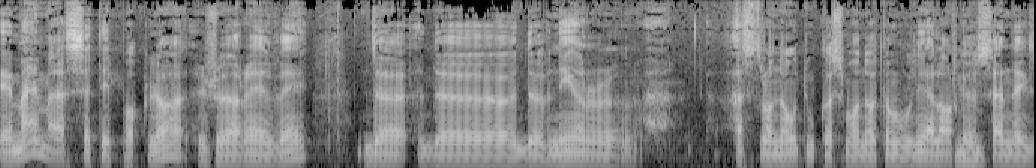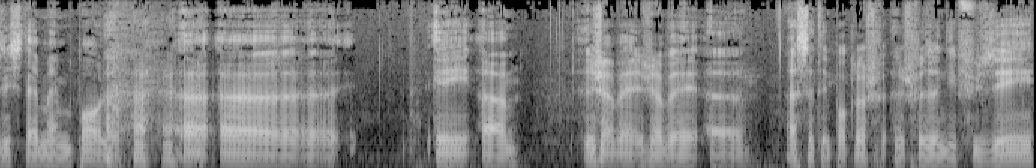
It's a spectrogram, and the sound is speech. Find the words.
et même à cette époque-là, je rêvais de, de devenir euh, astronaute ou cosmonaute, comme vous voulez, alors que ça n'existait même pas. Là. Euh, euh, et euh, j'avais, j'avais à cette époque-là, je faisais des fusées.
